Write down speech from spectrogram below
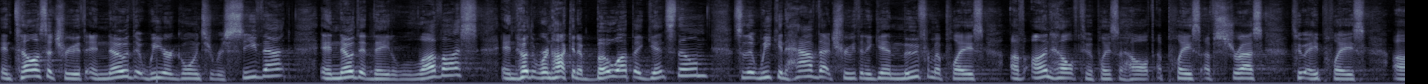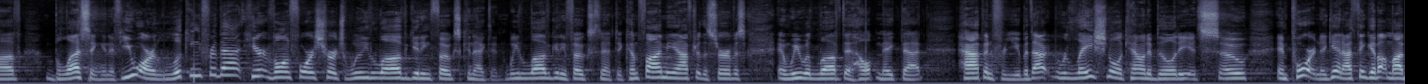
and tell us the truth and know that we are going to receive that and know that they love us and know that we're not going to bow up against them so that we can have that truth and again move from a place of unhealth to a place of health, a place of stress to a place of blessing. And if you are looking for that here at Vaughn Forest Church, we love getting folks connected. We love getting folks connected. Come find me after the service and we would love to help make that happen for you. But that relational accountability, it's so important. Again, I think about my,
